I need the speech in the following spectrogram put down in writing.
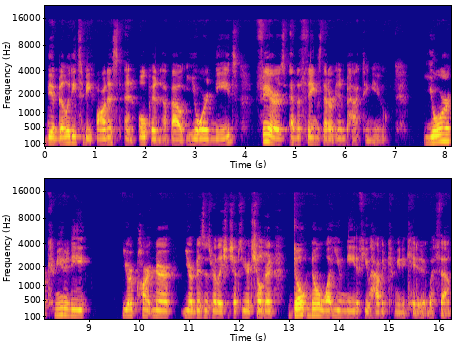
the ability to be honest and open about your needs, fears, and the things that are impacting you. Your community, your partner, your business relationships, your children don't know what you need if you haven't communicated it with them.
